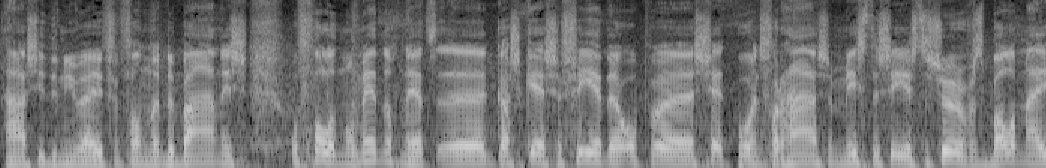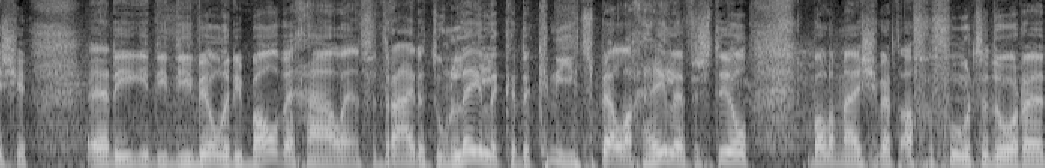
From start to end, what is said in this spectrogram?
Hazen die er nu even van de baan is. Opvallend moment nog net. Gasquet serveerde op setpoint voor Hazen. Miste zijn eerste service. Ballenmeisje die, die, die wilde die bal weghalen. En verdraaide toen lelijk de knie. Het spel lag heel even stil. Ballenmeisje werd afgevoerd door eh,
